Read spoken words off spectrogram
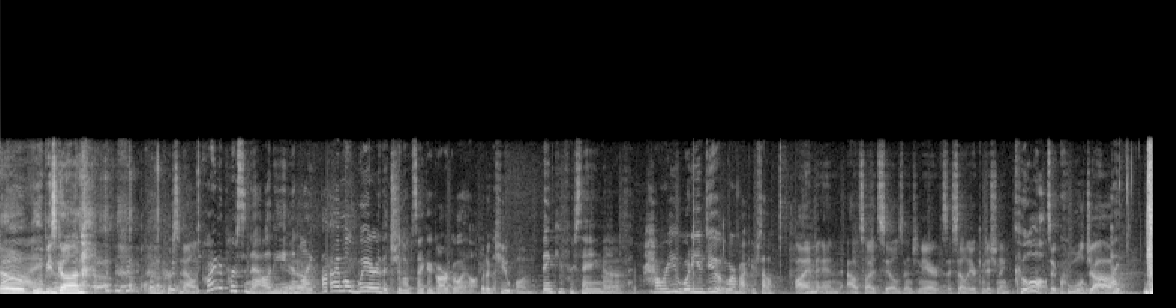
Oh, Bloopy's gone. Quite a personality, Quite personality, and like I'm aware that she looks like a gargoyle. but a cute one. Thank you for saying that. How are you? What do you do? More about yourself. I'm an outside sales engineer because I sell air conditioning. Cool. It's a cool job. I-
